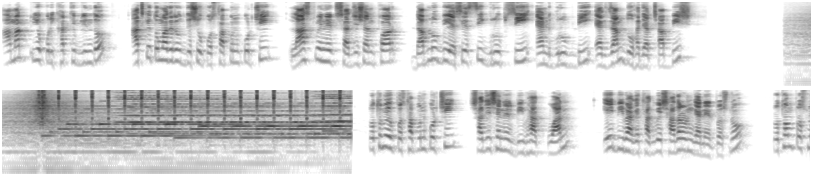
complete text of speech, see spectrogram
আমার প্রিয় পরীক্ষার্থীবৃন্দ, আজকে তোমাদের উদ্দেশ্যে উপস্থাপন করছি last minute suggestion for W BSSC group C and group D exam দু হাজার ছাব্বিশ। প্রথমে উপস্থাপন করছি সাজেশনের বিভাগ ওয়ান এই বিভাগে থাকবে সাধারণ জ্ঞানের প্রশ্ন। প্রথম প্রশ্ন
